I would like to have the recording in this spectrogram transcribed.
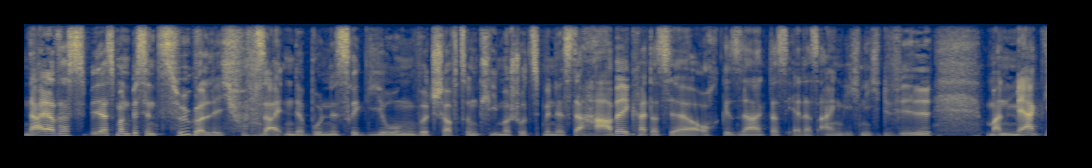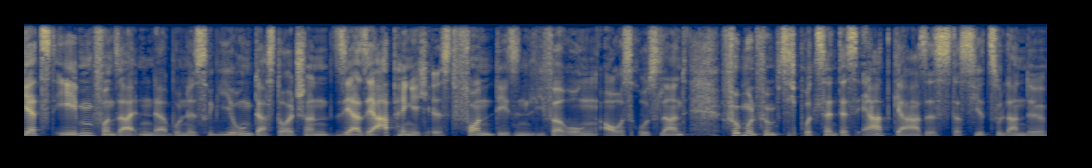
Naja, das ist erstmal ein bisschen zögerlich von Seiten der Bundesregierung. Wirtschafts- und Klimaschutzminister Habeck hat das ja auch gesagt, dass er das eigentlich nicht will. Man merkt jetzt eben von Seiten der Bundesregierung, dass Deutschland sehr, sehr abhängig ist von diesen Lieferungen aus Russland. 55 Prozent des Erdgases, das hierzulande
